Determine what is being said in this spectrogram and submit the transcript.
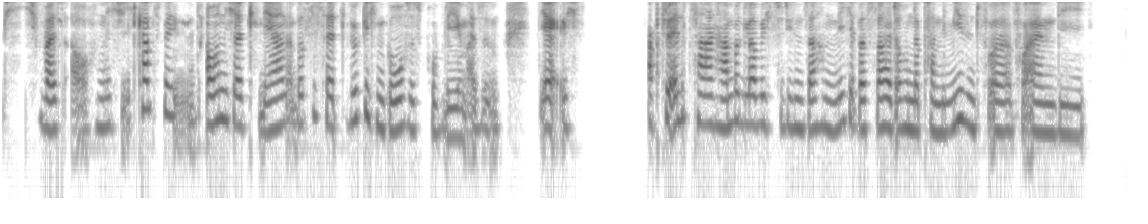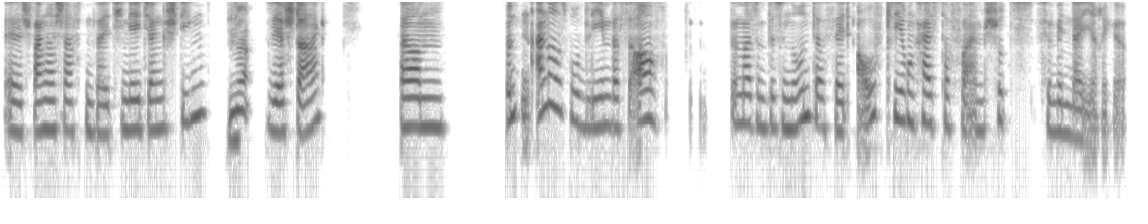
Ich weiß auch nicht. Ich kann es mir auch nicht erklären, aber es ist halt wirklich ein großes Problem. Also, ja, ich, aktuelle Zahlen haben wir, glaube ich, zu diesen Sachen nicht, aber es war halt auch in der Pandemie sind vor, vor allem die äh, Schwangerschaften bei Teenagern gestiegen. Ja. Sehr stark. Ähm, und ein anderes Problem, was auch wenn man so ein bisschen runterfällt, Aufklärung heißt doch vor allem Schutz für Minderjährige.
